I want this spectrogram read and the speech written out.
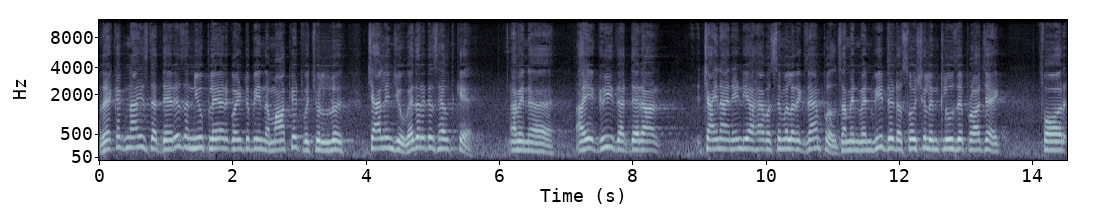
recognize that there is a new player going to be in the market which will challenge you, whether it is healthcare. I mean, uh, I agree that there are, China and India have a similar examples. I mean, when we did a social inclusive project for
